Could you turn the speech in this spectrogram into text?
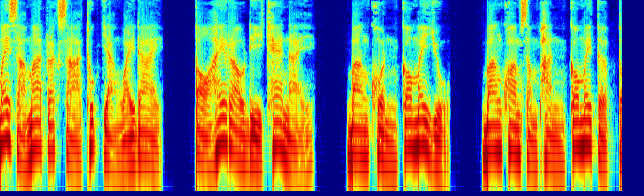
ไม่สามารถรักษาทุกอย่างไว้ได้ ต่อให้เราดีแค่ไหน บางคนก็ไม่อยู่ บางความสัมพันธ์ก็ไม่เติบโต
